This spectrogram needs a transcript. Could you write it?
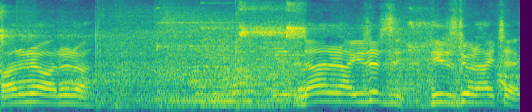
Oh, I don't know, I don't know. No, no, no, he's just, he's just doing high check.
